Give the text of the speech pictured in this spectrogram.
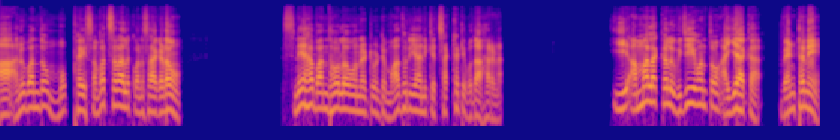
ఆ అనుబంధం ముప్పై సంవత్సరాలు కొనసాగడం స్నేహబంధంలో ఉన్నటువంటి మాధుర్యానికి చక్కటి ఉదాహరణ. ఈ అమ్మలక్కలు విజయవంతం అయ్యాక వెంటనే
